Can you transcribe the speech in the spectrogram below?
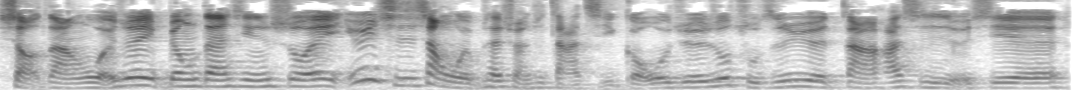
小单位，所以不用担心说，哎、因为其实像我也不太喜欢去大机构，我觉得说组织越大，它其实有一些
